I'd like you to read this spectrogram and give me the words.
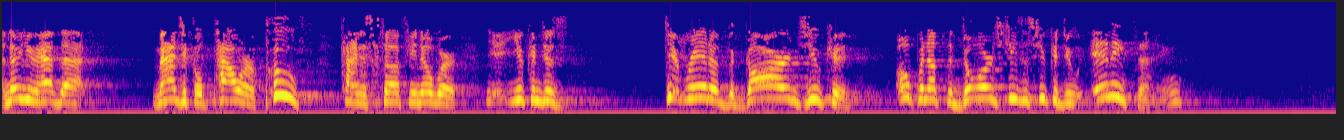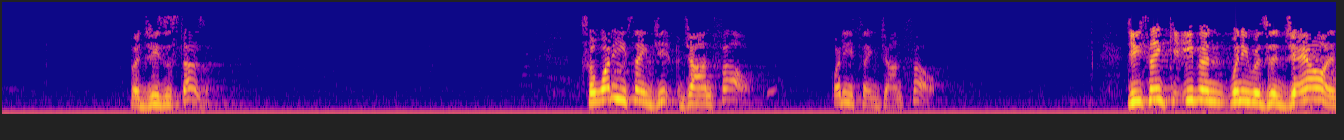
I know you have that magical power, poof kind of stuff, you know, where you can just get rid of the guards, you could open up the doors. Jesus, you could do anything. But Jesus doesn't. So, what do you think John felt? What do you think John felt? Do you think even when he was in jail and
